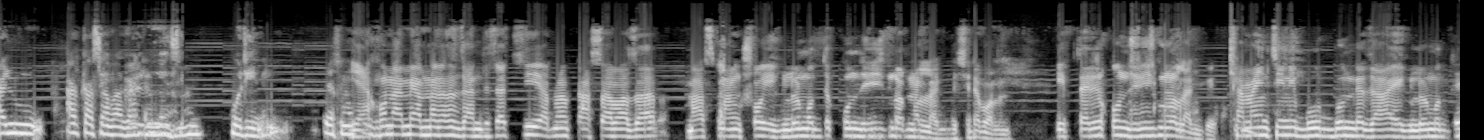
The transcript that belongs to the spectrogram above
আলু আর কাঁচা বাজারটা আমি করি না এখন আমি আপনার কাছে জানতে চাচ্ছি আপনার কাঁচা বাজার মাছ মাংস এগুলোর মধ্যে কোন জিনিসগুলো আপনার লাগবে? সেটা বলেন। ইফতারের কোন জিনিসগুলো লাগবে? সামাইন চিনি বুট বুন্দে যা এগুলোর মধ্যে?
